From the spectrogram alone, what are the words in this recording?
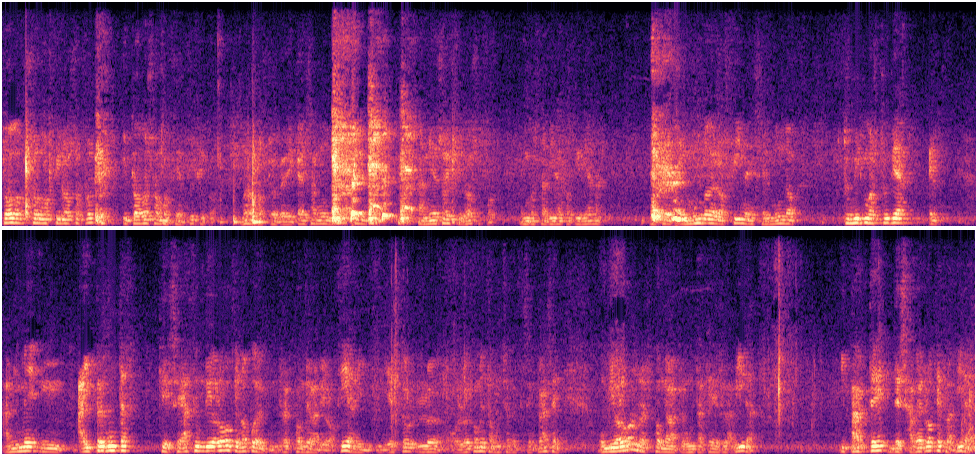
todos somos filósofos y todos somos científicos. Bueno, los que os dedicáis al mundo también sois filósofos en vuestra vida cotidiana. El mundo de los fines, el mundo... Tú mismo estudias... a mí me... mm, Hay preguntas que se hace un biólogo que no puede responder la biología, y, esto os lo he comentado muchas veces en clase. Un biólogo no responde a la pregunta ¿qué es la vida? y parte de saber lo que es la vida.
